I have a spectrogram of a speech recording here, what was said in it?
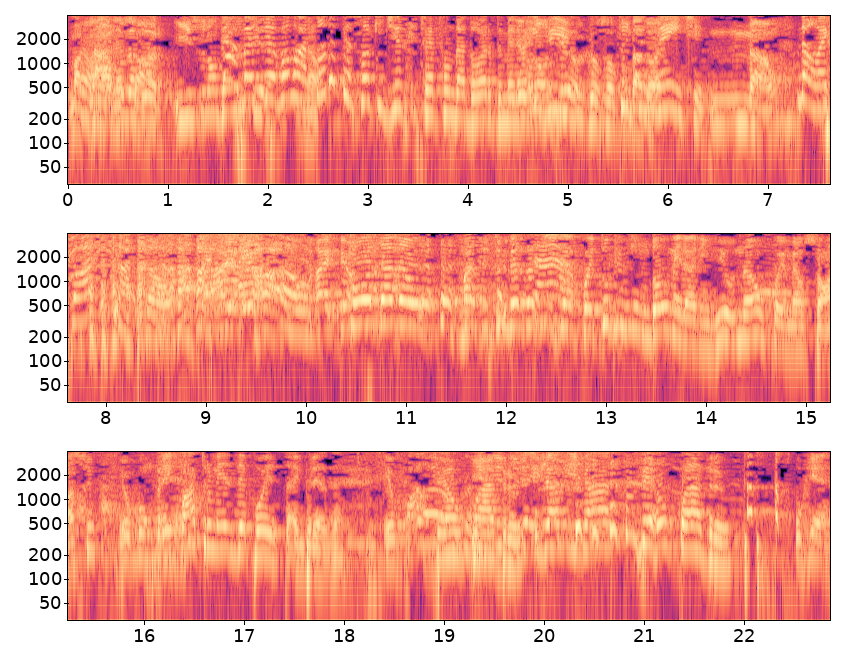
Mas Não, é olha só, fundador. E isso não tem Tá, mas mentira. vamos lá, Não. toda pessoa que diz que tu é fundador do Melhor Eu não Envio, digo que eu sou tu fundador. desmente? Não. Não, é que eu acho assim. Não, ó. toda não. Mas se tu verdade Tá. foi tu que fundou o Melhor Envio? Não, foi o meu sócio. Eu comprei quatro meses depois a empresa. Eu falo. E- Quadro. E, tu já, e já, e já- Bel quadro. O quê?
